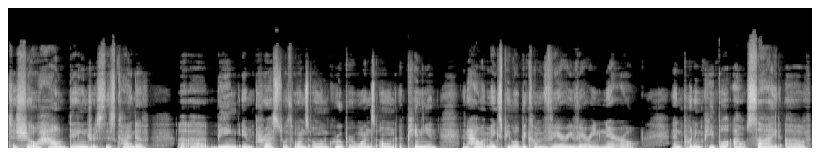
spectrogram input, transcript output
to show how dangerous this kind of uh, uh, being impressed with one's own group or one's own opinion and how it makes people become very very narrow and putting people outside of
